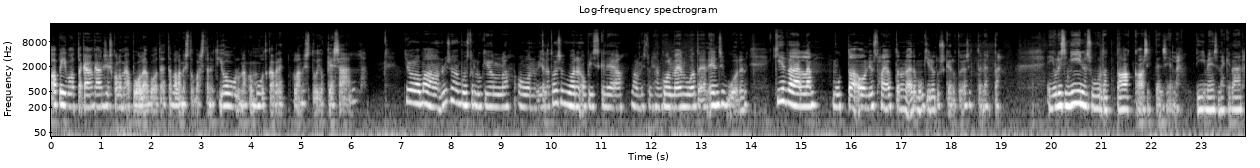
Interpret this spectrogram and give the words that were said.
apivuotta käyn, käyn siis kolme ja puoleen vuotta, että valmistun vasta nyt jouluna, kun muut kaverit valmistuu jo kesällä. Joo, mä oon Lysänpuiston lukiolla, oon vielä toisen vuoden opiskelija ja valmistun ihan kolmeen vuoteen ensi vuoden keväällä, mutta oon just hajottanut näitä mun kirjoituskertoja sitten, että ei olisi niin suurta taakkaa sitten siellä viimeisenä keväänä.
